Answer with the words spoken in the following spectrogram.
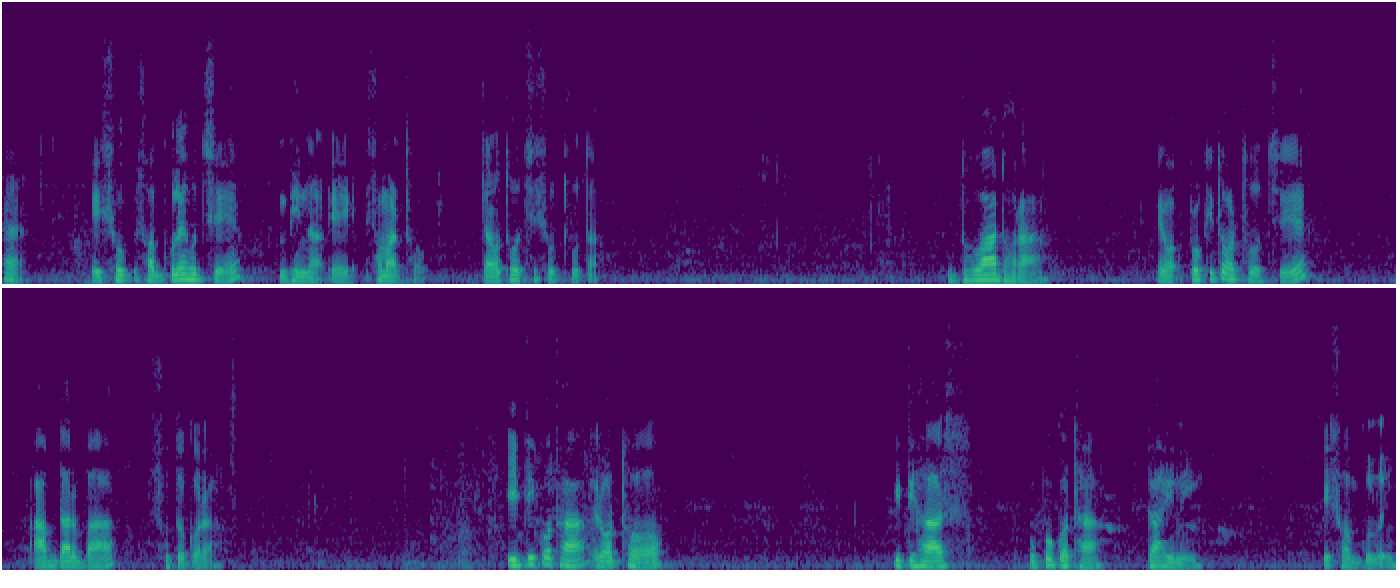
হ্যাঁ এই সব- সবগুলোই হচ্ছে ভিন্ন এই সমার্থক, যার অর্থ হচ্ছে শত্রুতা। ধোয়া ধরা, এর প্রকৃত অর্থ হচ্ছে আবদার বা সুতো করা। ইতিকথা এর অর্থ ইতিহাস, উপকথা কাহিনী, এই সবগুলোই।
